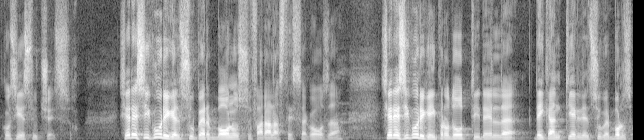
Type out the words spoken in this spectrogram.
Così è successo. Siete sicuri che il super bonus farà la stessa cosa? Siete sicuri che i prodotti del, dei cantieri del super bonus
